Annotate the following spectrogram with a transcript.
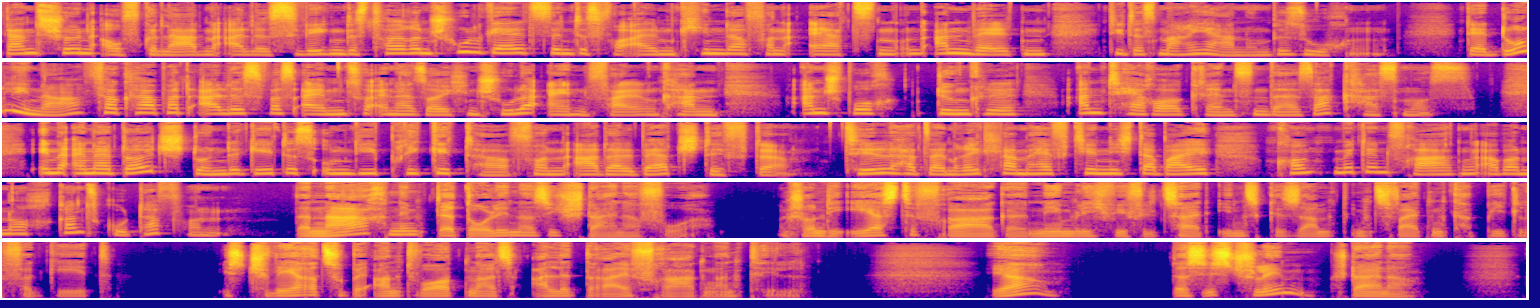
Ganz schön aufgeladen alles. Wegen des teuren Schulgelds sind es vor allem Kinder von Ärzten und Anwälten, die das Marianum besuchen. Der Dolina verkörpert alles, was einem zu einer solchen Schule einfallen kann. Anspruch, Dünkel, an Terror grenzender Sarkasmus. In einer Deutschstunde geht es um die Brigitta von Adalbert Stifter. Till hat sein Reklamheftchen nicht dabei, kommt mit den Fragen aber noch ganz gut davon. Danach nimmt der Dolliner sich Steiner vor. Und schon die erste Frage, nämlich wie viel Zeit insgesamt im zweiten Kapitel vergeht, ist schwerer zu beantworten als alle drei Fragen an Till. Ja, das ist schlimm, Steiner,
